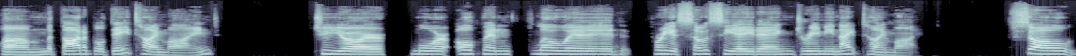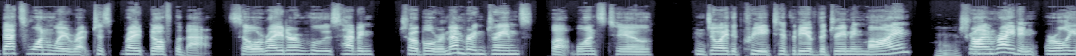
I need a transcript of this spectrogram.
um, methodical daytime mind to your more open, fluid, free associating, dreamy nighttime mind. So that's one way, right, just right off the bat. So a writer who's having trouble remembering dreams, but wants to enjoy the creativity of the dreaming mind, mm-hmm. try writing early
